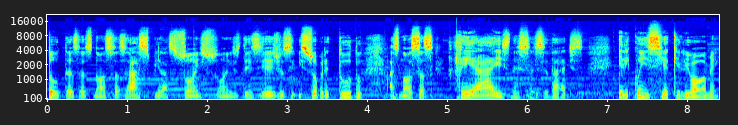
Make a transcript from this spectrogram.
todas as nossas aspirações, sonhos, desejos e, sobretudo, as nossas reais necessidades. Ele conhecia aquele homem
